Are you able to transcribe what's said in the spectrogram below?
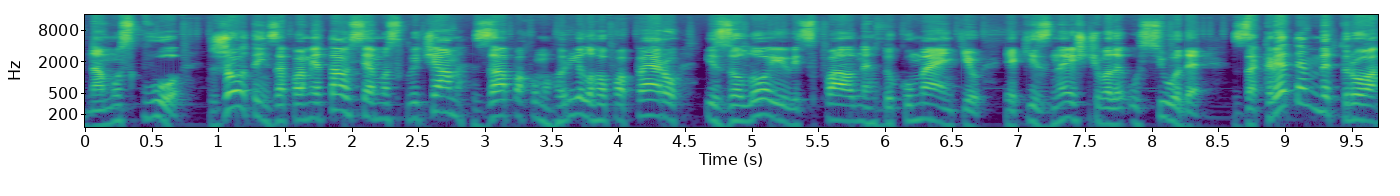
на Москву. Жовтень запам'ятався москвичам запахом горілого паперу і золою від спалених документів, які знищували усюди, закритим метро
